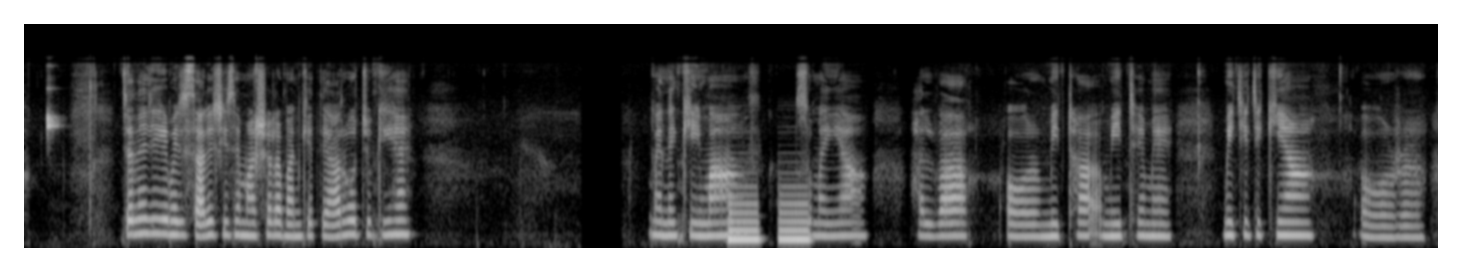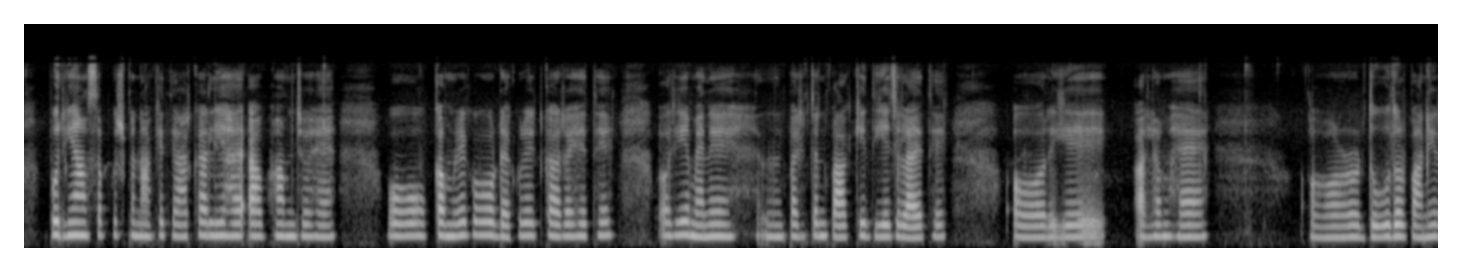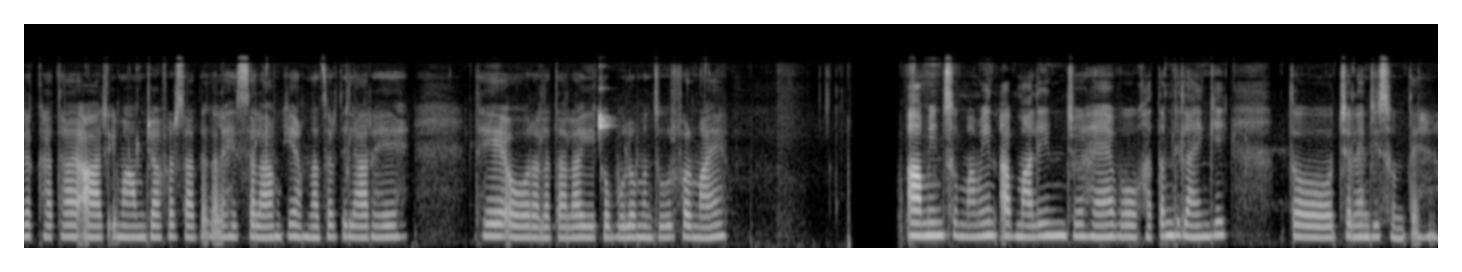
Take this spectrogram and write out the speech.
चलें जी, ये मेरी सारी चीज़ें माशाल्लाह बन के तैयार हो चुकी हैं। मैंने कीमा, सुमैया, हलवा और मीठा, मीठे में मीठी टिक्कियाँ और पुरियाँ सब कुछ बना के तैयार कर लिया है। अब हम जो है, वो कमरे को डेकोरेट कर रहे थे और ये मैंने पंचतन पाक के दिए जलाए थे और ये अलम है। और दूध और पानी रखा था। आज इमाम जाफ़र सदक सलाम की हम नज़र दिला रहे थे और अल्लाह ताला ये कबूल मंजूर फरमाए। आमीन सुमामीन अब मालिन जो हैं वो ख़त्म दिलाएँगी। तो चलें जी सुनते हैं।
